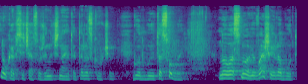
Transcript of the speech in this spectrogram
Ну, как сейчас уже начинают это раскручивать. Год будет особый, но в основе вашей работы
